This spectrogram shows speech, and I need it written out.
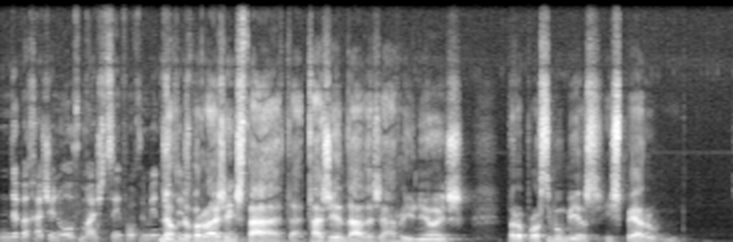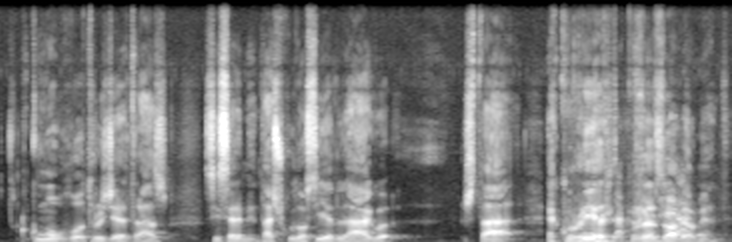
Na barragem não houve mais desenvolvimento? Não, na barragem está, está, está agendada já reuniões para o próximo mês e espero, com outro ligeiro atraso, sinceramente, acho que o dossiê da água está a correr, está a correr razoavelmente.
